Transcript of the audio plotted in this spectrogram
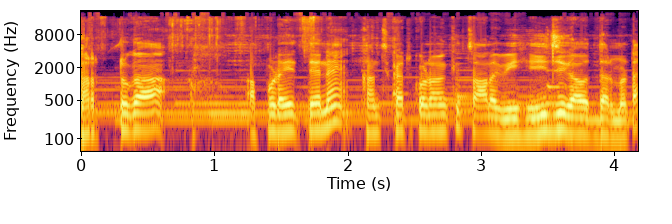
కరెక్ట్గా అప్పుడైతేనే కంచి కట్టుకోవడానికి చాలా ఈజీగా అవుద్ది అనమాట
